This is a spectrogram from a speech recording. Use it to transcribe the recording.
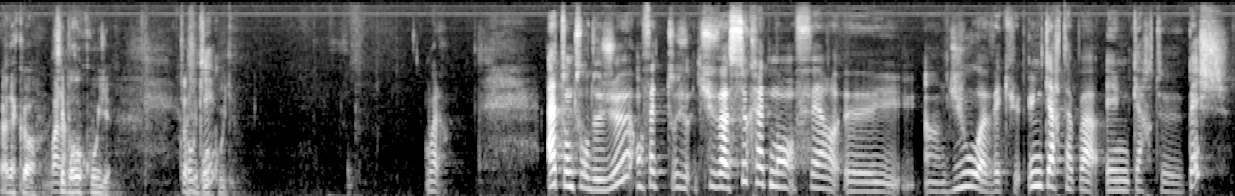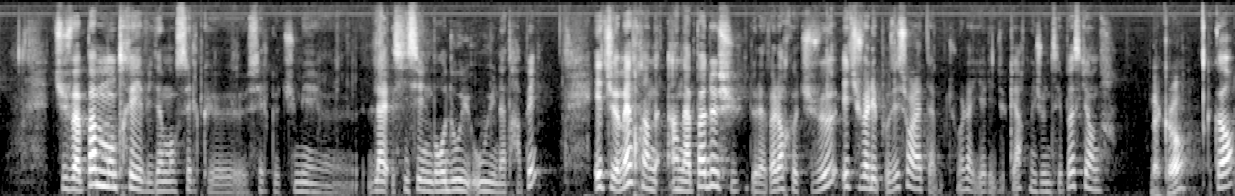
Ah, d'accord, Voilà. c'est brocouille. Ça c'est brocouille. Voilà. À ton tour de jeu, en fait, tu, vas secrètement faire euh, un duo avec une carte appât et une carte pêche. Tu vas pas me montrer évidemment celle que, celle que tu mets, euh, là, si c'est une bredouille ou une attrapée. Et tu vas mettre un, un appât dessus, de la valeur que tu veux, et tu vas les poser sur la table. Tu vois, là, il y a les deux cartes, mais je ne sais pas ce qu'il y a en dessous. D'accord. D'accord?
